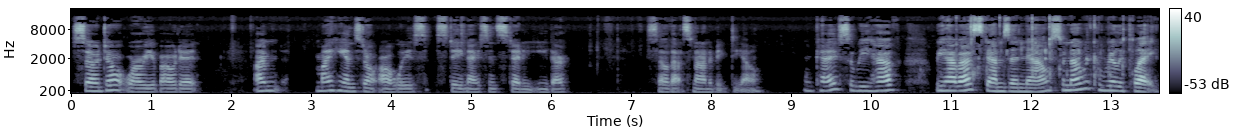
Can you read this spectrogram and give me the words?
So don't worry about it. I'm my hands don't always stay nice and steady either. So that's not a big deal. Okay so we have we have our stems in now. So now we can really play.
